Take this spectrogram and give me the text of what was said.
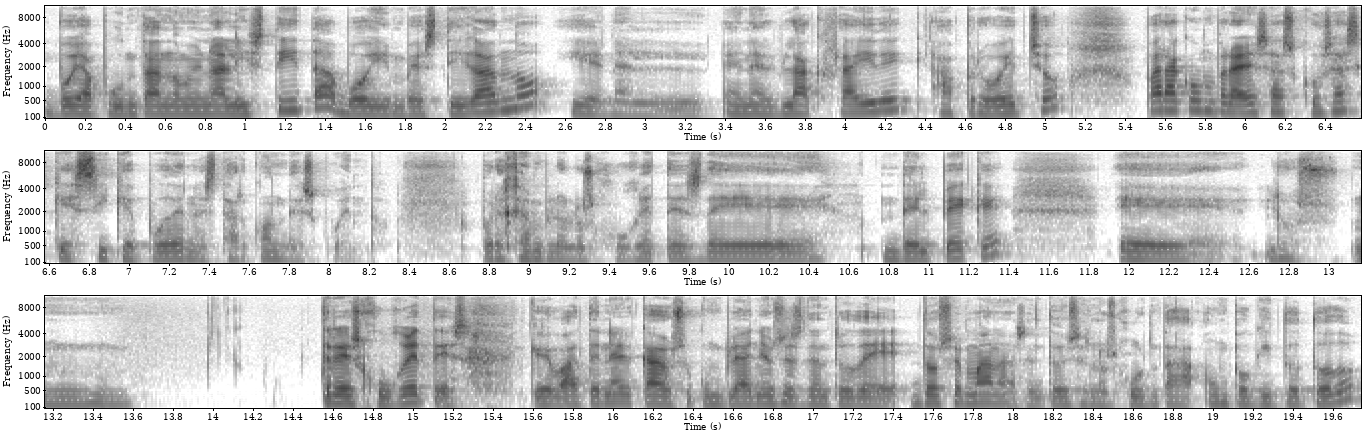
voy apuntándome una listita, voy investigando y en el, en el, Black Friday aprovecho para comprar esas cosas que sí que pueden estar con descuento. Por ejemplo, los juguetes de, del peque, eh, los... Mm, tres juguetes que va a tener, claro, su cumpleaños es dentro de dos semanas, entonces se nos junta un poquito todo,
